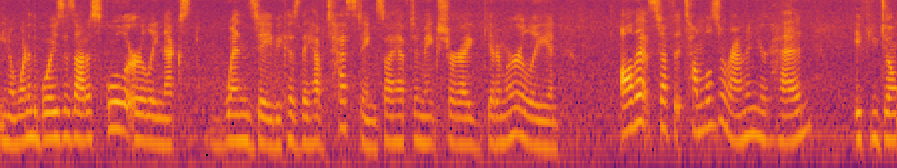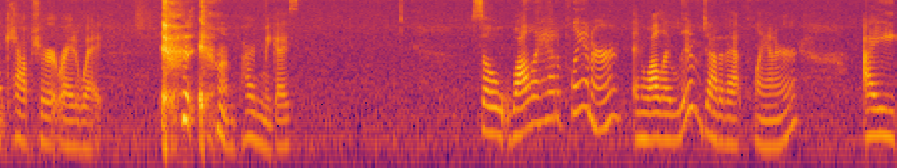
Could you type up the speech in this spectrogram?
you know, one of the boys is out of school early next Wednesday because they have testing, so I have to make sure I get them early and all that stuff that tumbles around in your head if you don't capture it right away. Pardon me, guys. So while I had a planner and while I lived out of that planner, I,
